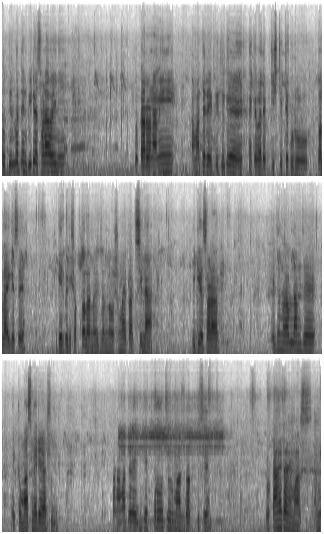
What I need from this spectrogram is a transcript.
তো দীর্ঘদিন ভিডিও ছাড়া হয়নি। তো কারণ আমি আমাদের একদিক থেকে একেবারে বৃষ্টিতে পুরো তলায় গেছে। গের বেড়ি সব তলানোর জন্য সময় পাচ্ছি না ভিডিও ছাড়ার। এই জন্য ভাবলাম যে একটু মাছ মেরে আসি। কারণ আমাদের এইদিকে প্রচুর মাছ বাড়তেছে। তো টানে টানে মাছ, আমি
